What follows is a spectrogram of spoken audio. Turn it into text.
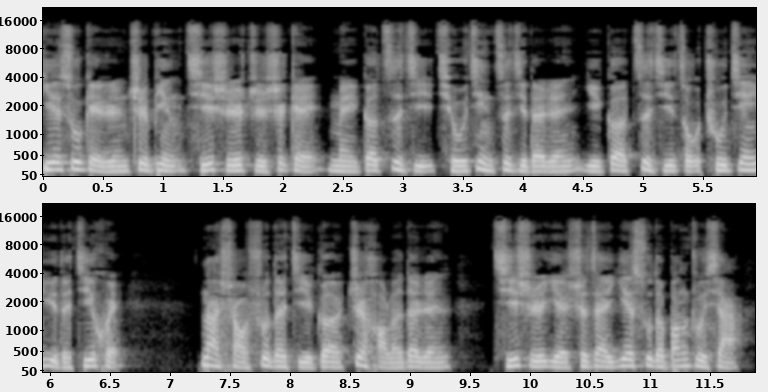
耶稣给人治病，其实只是给每个自己囚禁自己的人一个自己走出监狱的机会。那少数的几个治好了的人，其实也是在耶稣的帮助下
